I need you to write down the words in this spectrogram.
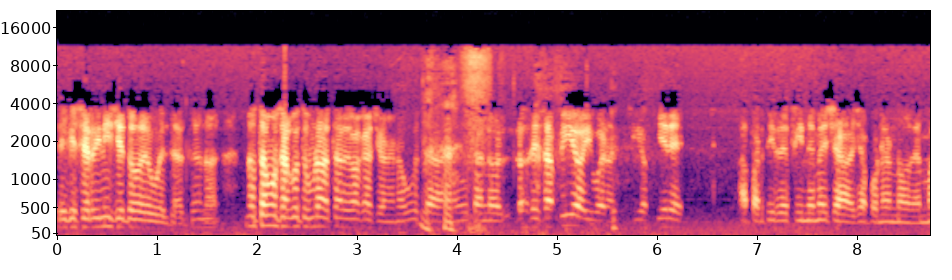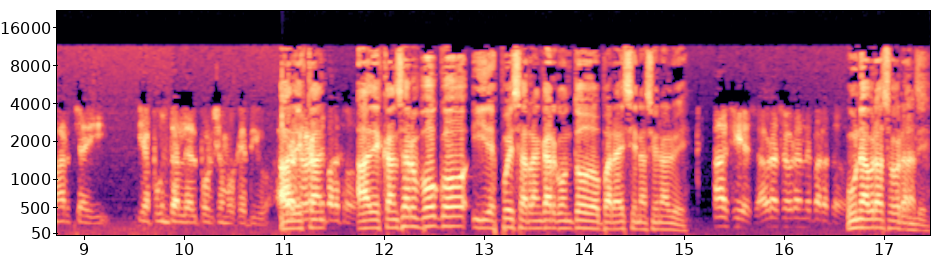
de que se reinicie todo de vuelta. No, no estamos acostumbrados a estar de vacaciones, nos, gusta, nos gustan los, los desafíos y bueno, si Dios quiere a partir de fin de mes ya, ponernos en marcha y, apuntarle al próximo objetivo. A, descansar un poco y después arrancar con todo para ese Nacional B. Así es, abrazo grande para todos. Un abrazo grande.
